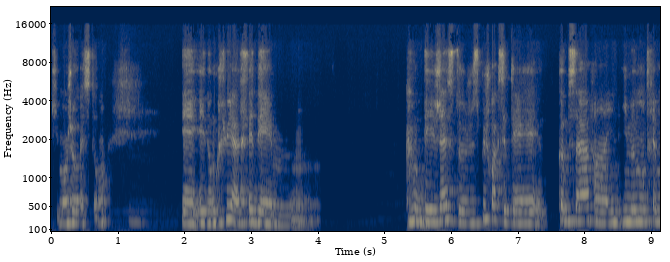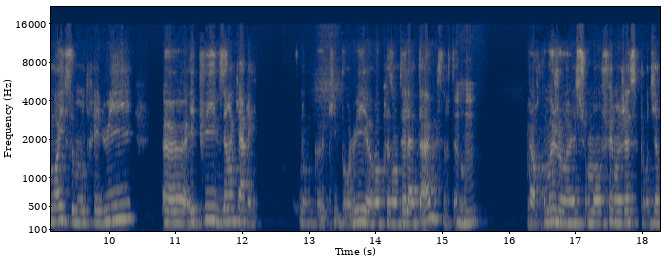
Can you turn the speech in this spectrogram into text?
qui mangeaient au restaurant. Et, donc, lui a fait des, des gestes, je sais plus, je crois que c'était comme ça. Enfin, il, me montrait moi, il se montrait lui, euh, et puis il faisait un carré, donc euh, qui pour lui représentait la table certainement. Mhm. Alors que moi, j'aurais sûrement fait un geste pour dire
